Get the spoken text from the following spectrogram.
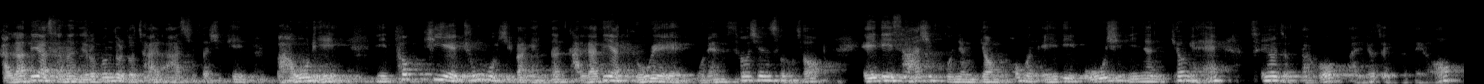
갈라디아서는 여러분들도 잘 아시다시피 바울이 이 터키의 중부 지방에 있는 갈라디아 교회에 보낸 서신서로서 AD 49년경 혹은 AD 52년경에 쓰여졌다고 알려져 있는데요.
